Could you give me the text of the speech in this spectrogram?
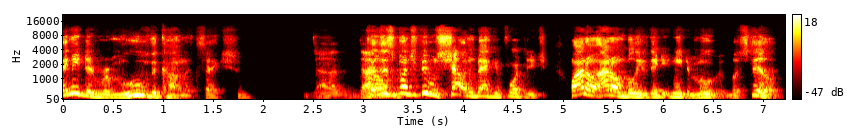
They need to remove the comment section Uh, because there's a bunch of people shouting back and forth at each. Well, I don't. I don't believe they need to move it, but still,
